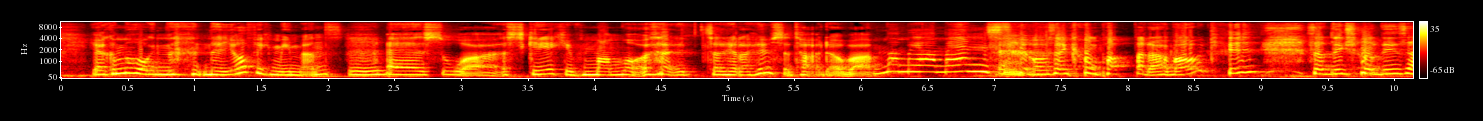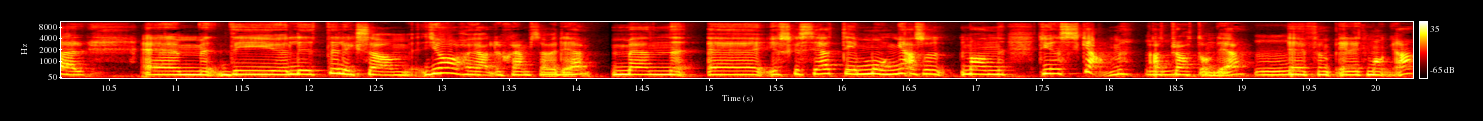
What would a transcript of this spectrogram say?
mm, Jag kommer ihåg när jag fick min mens eh, så skrek jag på mamma och så, här hela huset hörde och bara “Mamma jag har mens” och sen kom pappa där och bara “Okej”. Så att liksom det är så här, ehm, det är ju lite liksom, jag har ju aldrig skämts över det men eh, jag skulle säga att det är många, alltså man, det är ju en skam att prata om det eh, för, enligt många.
